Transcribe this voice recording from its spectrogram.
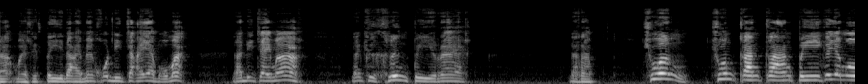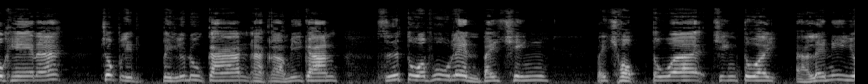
นะแมนซิตี้ได้แม่งโคตรดีใจอะผมอะนะดีใจมาก นั่นคือครึ่งปีแรกนะครับ ช่วงช่วงกลางกลางปีก็ยังโอเคนะ ช่วงปิดปิดฤดูกาลอะก็มีการซื้อตัวผู้เล่นไปชิง ไปฉกตัวชิงตัวเลนี่โย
